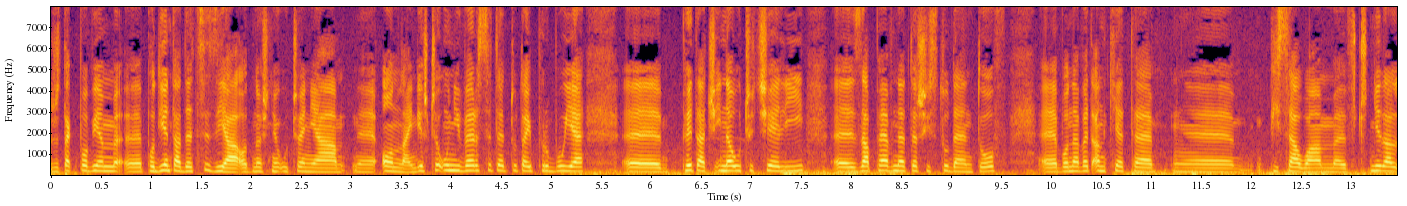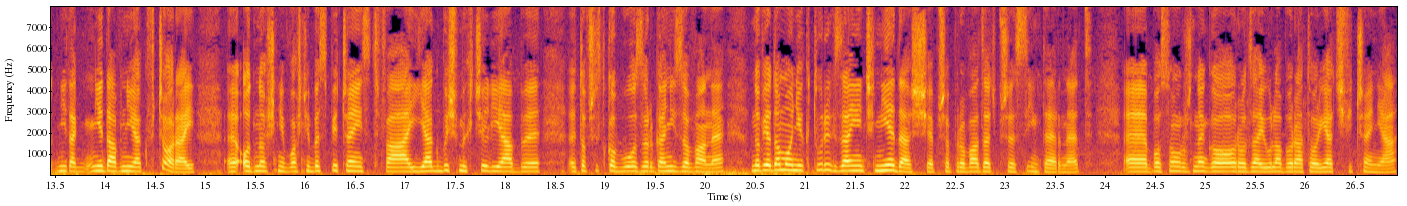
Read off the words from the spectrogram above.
że tak powiem, e, podjęta decyzja odnośnie uczenia e, online. Jeszcze uniwersytet tutaj próbuje e, pytać i nauczycieli, zapewne też i studentów, bo nawet ankietę pisałam nie, tak niedawno jak wczoraj odnośnie właśnie bezpieczeństwa, jak byśmy chcieli, aby to wszystko było zorganizowane. No wiadomo, niektórych zajęć nie da się przeprowadzać przez internet, bo są różnego rodzaju laboratoria, ćwiczenia,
